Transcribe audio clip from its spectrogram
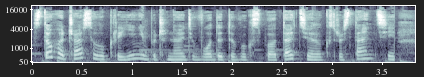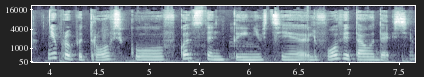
З того часу в Україні починають вводити в експлуатацію електростанції в Дніпропетровську, в Константинівці, Львові та Одесі.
